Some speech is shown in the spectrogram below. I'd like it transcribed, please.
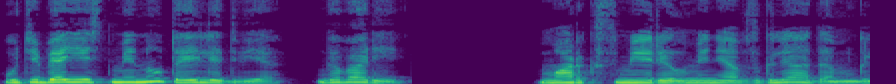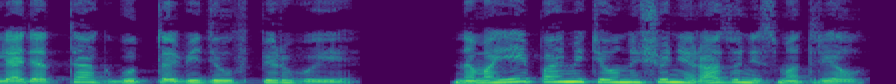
«У тебя есть минута или две? Говори». Марк смерил меня взглядом, глядя так, будто видел впервые. На моей памяти он еще ни разу не смотрел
